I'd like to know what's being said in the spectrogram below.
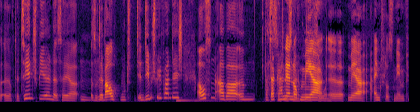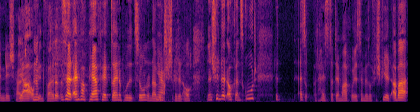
äh, auf der 10 spielen. Da ist er ja, also der war auch gut in dem Spiel, fand ich, außen, aber ähm, das Da ist kann der natürlich noch mehr, äh, mehr Einfluss nehmen, finde ich halt. ja, auf ne? jeden Fall. Das ist halt einfach perfekt seine Position und da Ja. wünsche ich mir den auch. Und ich finde das auch ganz gut. Das, also, was heißt, dass der Marco jetzt nicht mehr so viel spielt? Aber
